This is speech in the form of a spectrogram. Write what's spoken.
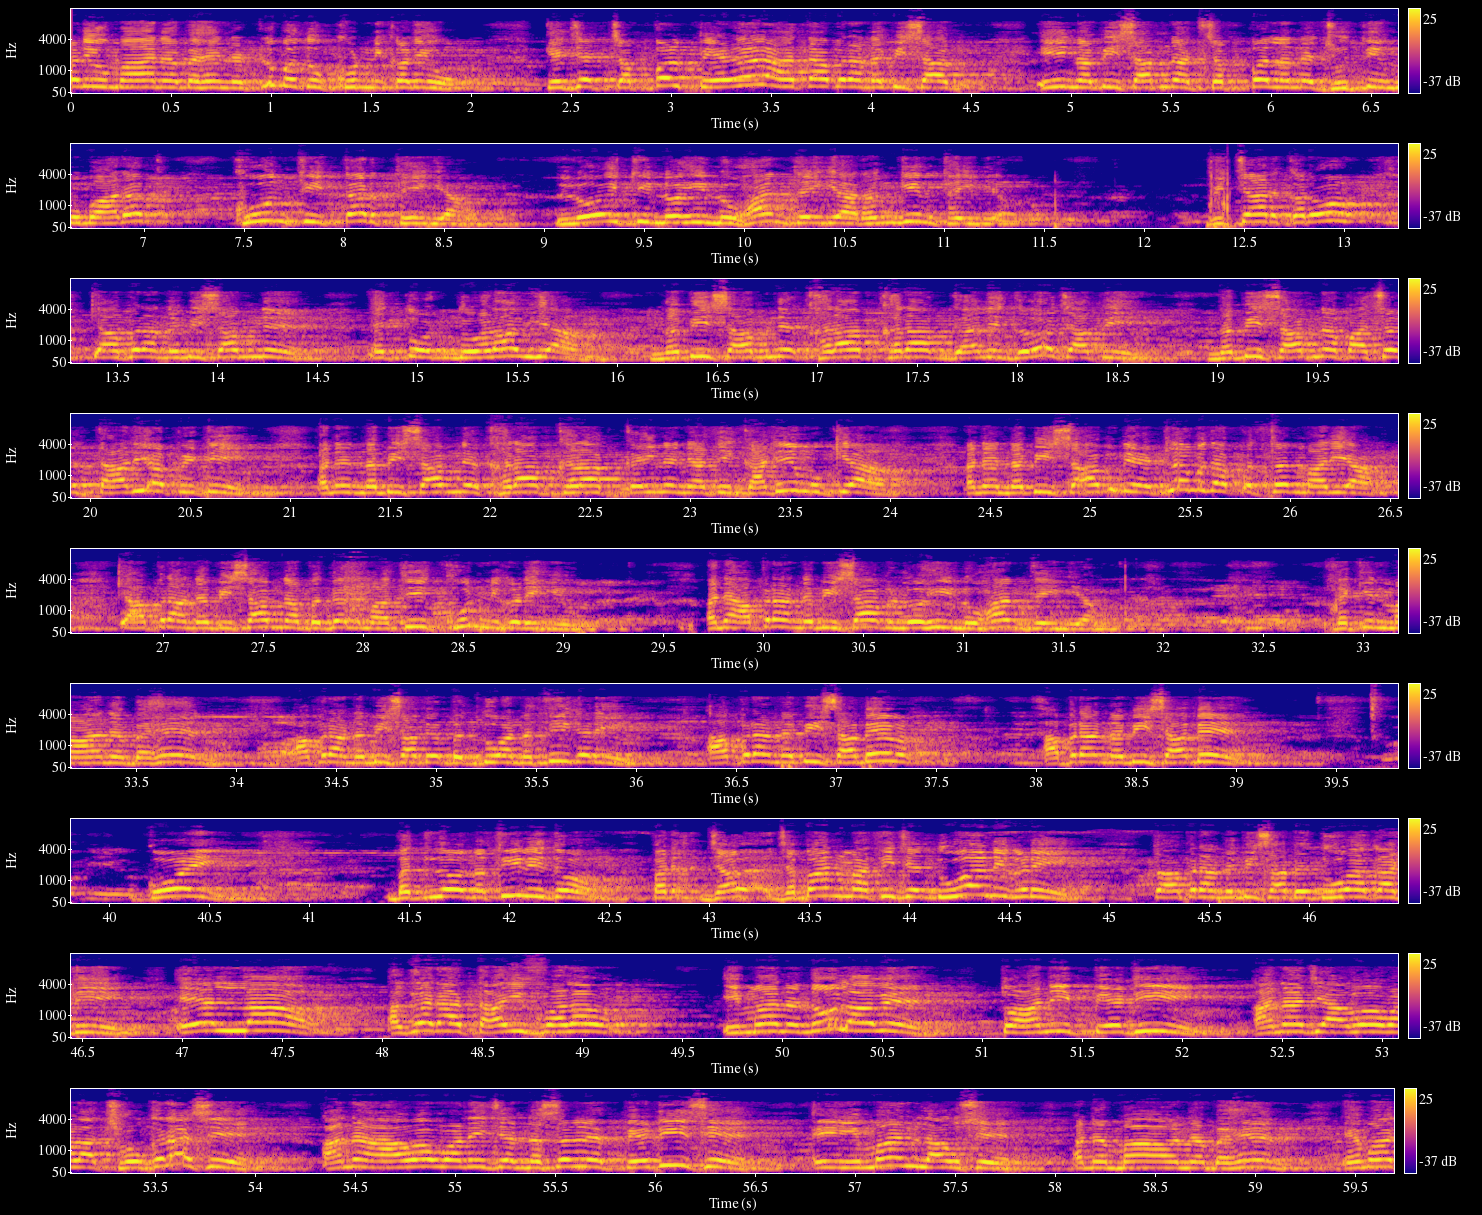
નીકળ્યું, માં અને બહેન, એટલું બધું ખૂન નીકળ્યું કે જે ચપ્પલ પહેરેલા હતા આપણા નબી સાહેબ. એ નબી સાહેબના ચપ્પલ અને જૂતી મુબારક ખૂનથી તર થઈ ગયા. લોહીથી લોહી લુહાન થઈ ગયા, રંગીન થઈ ગયા. વિચાર કરો કે આપણા નબી સાહેબને એક તો દોડાવ્યા. નબી સાહેબને ખરાબ ખરાબ ગાલી ગલોચ આપી. નબી સાહેબના પાછળ તાળીઓ પીટી અને નબી સાહેબને ખરાબ ખરાબ કહીને ત્યાંથી કાઢી મૂક્યા. અને નબી સાહેબને એટલા બધા પથ્થર માર્યા કે આપણા નબી સાહેબના બદનમાંથી ખૂન નીકળી ગયું. અને આપણા નબી સાહેબ લોહી લુહાન થઈ ગયા. લેકિન મા અને બહેન, આપણા નબી સાહેબે બદુઆ નથી કરી. આપણા નબી સાહેબે, આપણા નબી સાહેબે કોઈ બદલો નથી લીધો. પણ જબાનમાંથી જે દુઆ નીકળી, તો આપણા નબી સાહેબે દુઆ કાઢી. એ અલ્લાહ, અગર આ તાઈફવાળા ઈમાન ન લાવે, તો આની પેઢી, આના જે આવવાવાળા છોકરા છે આના આવવાવાળી જે નસલને પેઢી છે એ ઈમાન લાવશે અને મા અને બહેન એમાં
